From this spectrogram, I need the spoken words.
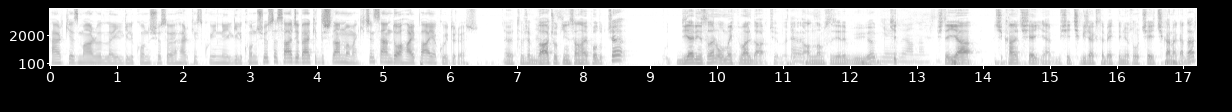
herkes Marvel'la ilgili konuşuyorsa ve herkes Queen'le ilgili konuşuyorsa sadece belki dışlanmamak için sen de o hype'a ayak uyduruyorsun. Evet tabii canım daha Evet. çok insan hype oldukça diğer insanların olma ihtimali de artıyor böyle. Evet. Anlamsız yere büyüyor. Ki Yayılıyor anlamsız. işte ya çıkan şey yani bir şey çıkacaksa bekleniyorsa o şey çıkana kadar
